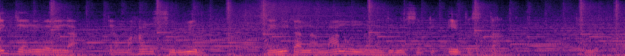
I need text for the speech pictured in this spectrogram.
एक जानेवारीला त्या महान शूरवीर सैनिकांना मानवंदना देण्यासाठी येत असतात. धन्यवाद.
